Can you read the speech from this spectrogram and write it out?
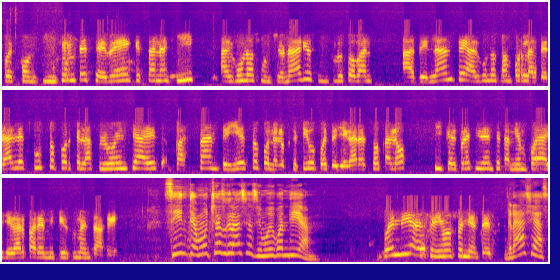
pues contingentes se ve que están aquí, algunos funcionarios incluso van adelante, algunos van por laterales, justo porque la afluencia es bastante y esto con el objetivo pues de llegar al Zócalo y que el presidente también pueda llegar para emitir su mensaje. Cintia, muchas gracias y muy buen día. Buen día, seguimos pendientes. Gracias.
